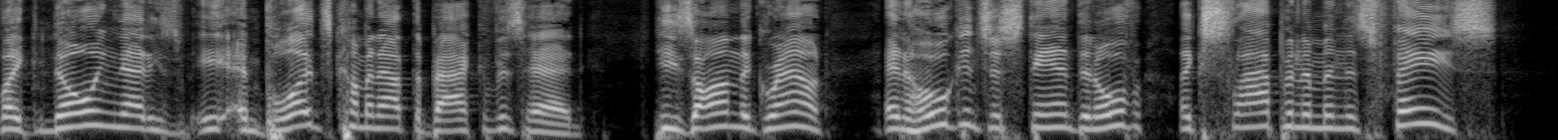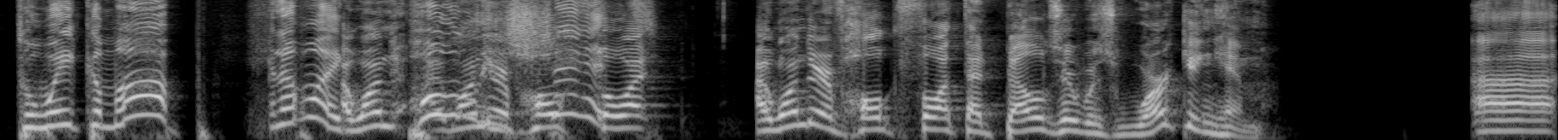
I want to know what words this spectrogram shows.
like, knowing that he's, and blood's coming out the back of his head, he's on the ground, and Hogan's just standing over, like, slapping him in his face to wake him up. And I'm like, I wonder, I wonder if Hulk thought I wonder if Hulk thought that Belzer was working him. Uh,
